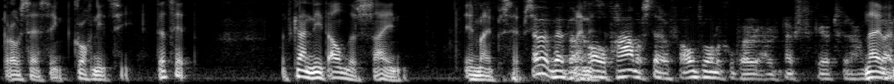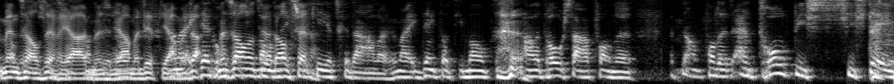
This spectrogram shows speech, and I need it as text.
processing, cognitie. That's it. Het kan niet anders zijn, in mijn perceptie. Ja, we hebben Mijn- Ralf Hamerster, verantwoordelijk op hij is nou verkeerd gedaan. Nee, maar men zal zeggen, ja, men- ja, maar dit- ja, maar ik dat- denk ook men zal natuurlijk zeggen. verkeerds gedaan hebben. Maar ik denk dat die man aan het hoofd staat van, eh, van het entropisch systeem.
